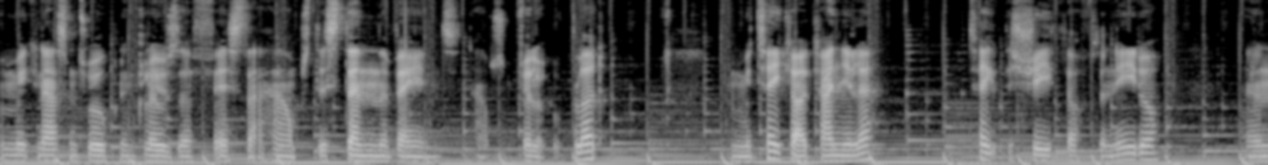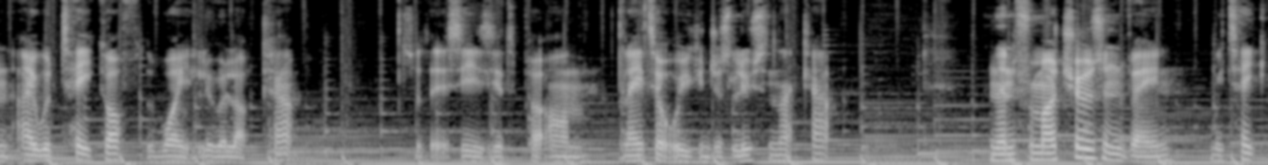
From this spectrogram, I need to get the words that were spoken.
and we can ask them to open and close their fist. That helps distend the veins helps fill up with blood. And we take our cannula, take the sheath off the needle, and I would take off the white Luer-Lock cap so that it's easier to put on later, or you can just loosen that cap. And then from our chosen vein, we take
